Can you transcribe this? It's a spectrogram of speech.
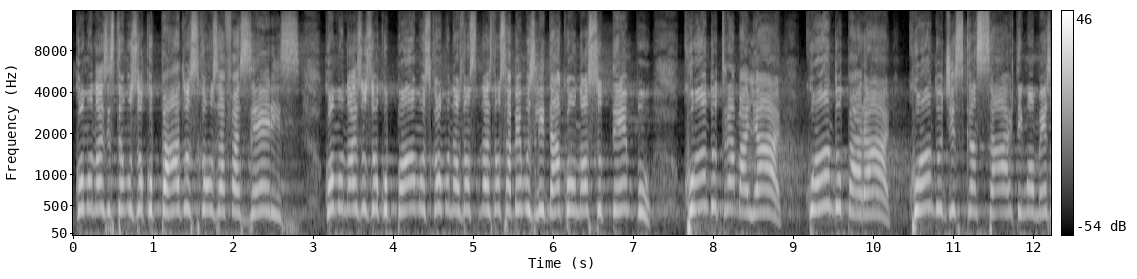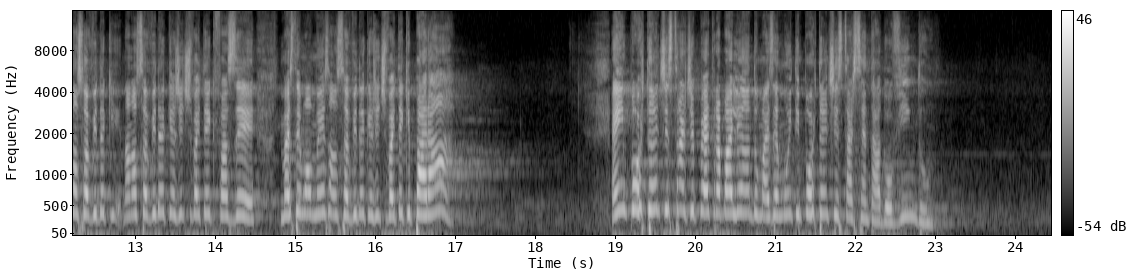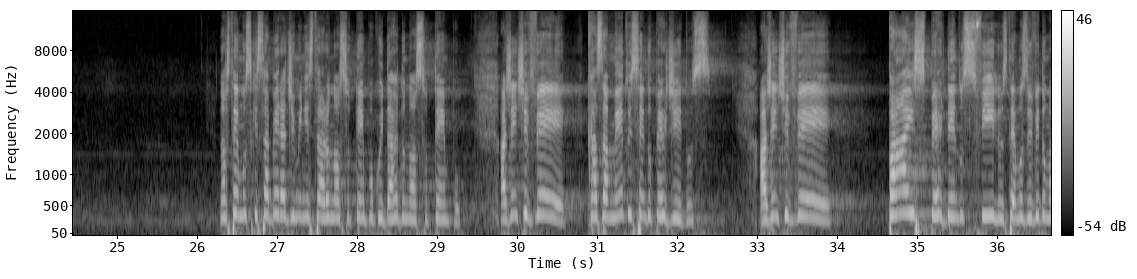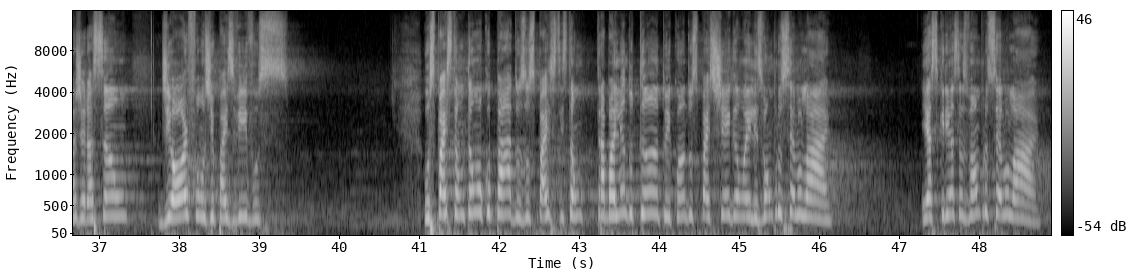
Como nós estamos ocupados com os afazeres, como nós nos ocupamos, como nós não, nós não sabemos lidar com o nosso tempo. Quando trabalhar, quando parar, quando descansar. Tem momentos na, sua vida que, na nossa vida que a gente vai ter que fazer, mas tem momentos na nossa vida que a gente vai ter que parar. É importante estar de pé trabalhando, mas é muito importante estar sentado ouvindo. Nós temos que saber administrar o nosso tempo, cuidar do nosso tempo. A gente vê casamentos sendo perdidos. A gente vê pais perdendo os filhos. Temos vivido uma geração de órfãos de pais vivos. Os pais estão tão ocupados, os pais estão trabalhando tanto, e quando os pais chegam, eles vão para o celular. E as crianças vão para o celular.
